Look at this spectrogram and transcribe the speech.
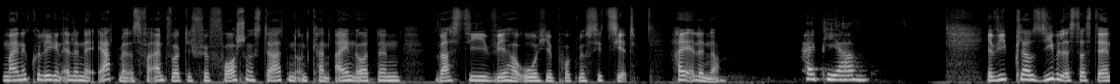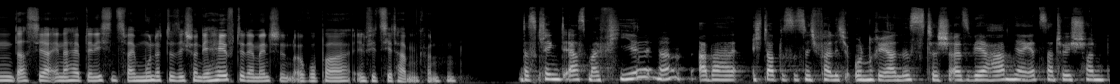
Meine Kollegin Elena Erdmann ist verantwortlich für Forschungsdaten und kann einordnen, was die WHO hier prognostiziert. Hi Elena. Hi Pia. Ja, wie plausibel ist das denn, dass ja innerhalb der nächsten zwei Monate sich schon die Hälfte der Menschen in Europa infiziert haben könnten? Das klingt erstmal viel, ne? aber ich glaube, das ist nicht völlig unrealistisch. Also wir haben ja jetzt natürlich schon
